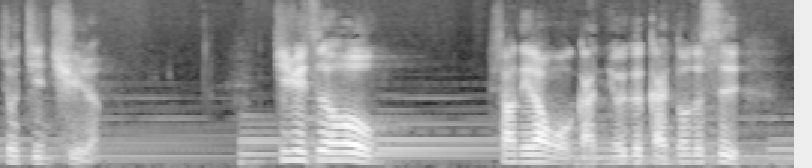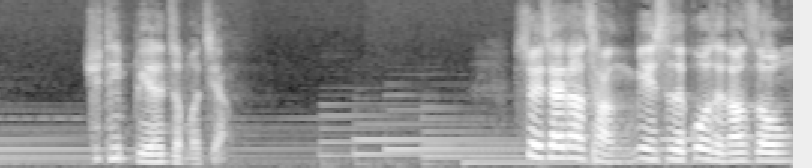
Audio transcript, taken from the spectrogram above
就进去了。进去之后，上帝让我感有一个感动的是，去听别人怎么讲。所以在那场面试的过程当中，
